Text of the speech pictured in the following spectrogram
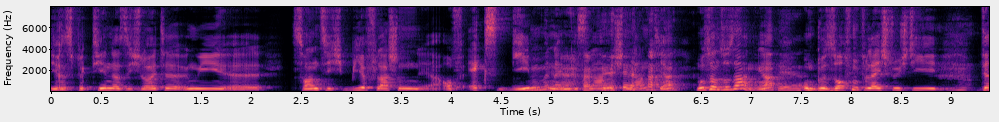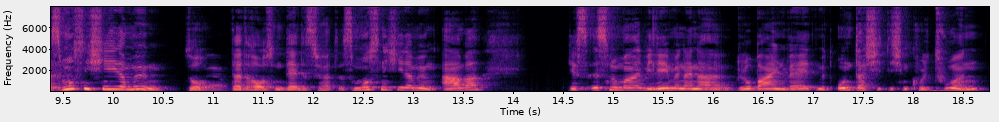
Die respektieren, dass sich Leute irgendwie äh, 20 Bierflaschen auf Ex geben in einem Ja. islamischen Land, ja, muss man so sagen, ja, Ja. und besoffen vielleicht durch die, das muss nicht jeder mögen, so Ja. da draußen, der das hört, das muss nicht jeder mögen, aber es ist nun mal, wir leben in einer globalen Welt mit unterschiedlichen Kulturen,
